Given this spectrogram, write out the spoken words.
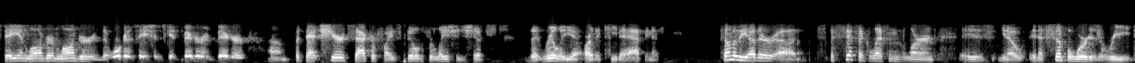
stay in longer and longer, the organizations get bigger and bigger. Um, but that shared sacrifice builds relationships that really are the key to happiness. Some of the other uh, specific lessons learned is, you know, in a simple word, is read.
